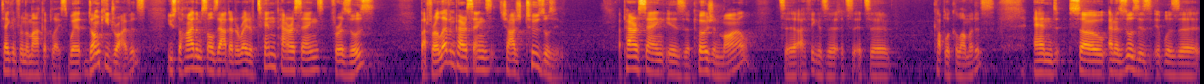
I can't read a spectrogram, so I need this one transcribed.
taken from the marketplace, where donkey drivers used to hire themselves out at a rate of 10 parasangs for a zuz, but for 11 parasangs charged 2 zuzim. A parasang is a Persian mile. It's a, I think it's a, it's, a, it's a couple of kilometers. And so, and a zuz is, it was a,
